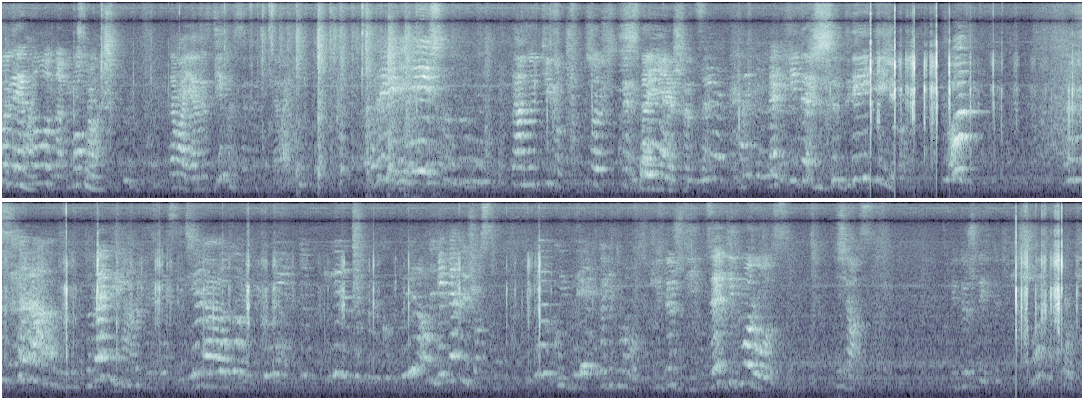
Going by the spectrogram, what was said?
Вона я голодна, мокра. Давай, я роздінуся. Давай. Та ну Тіно, що ж ти даєш оце? Так ідеш сюди. От. Ну дайте мені То Дід Мороз. Підожди, це Дід Мороз. Щас. Підожди тоді. Що ти хочеш?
